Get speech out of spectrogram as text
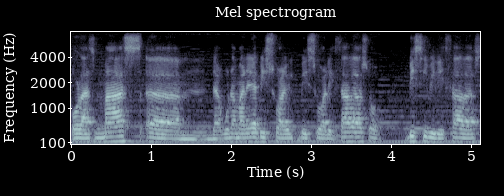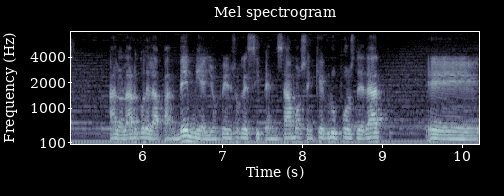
o las más, em, de alguna manera, visualizadas o visibilizadas a lo largo de la pandemia. Yo pienso que si pensamos en qué grupos de edad eh,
